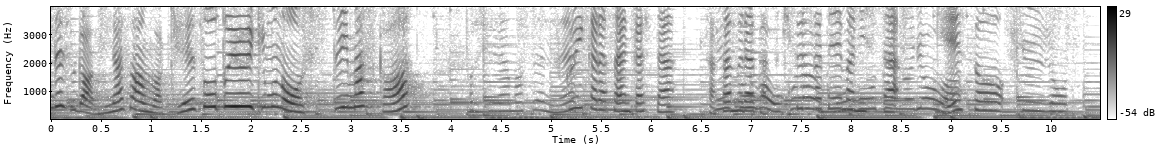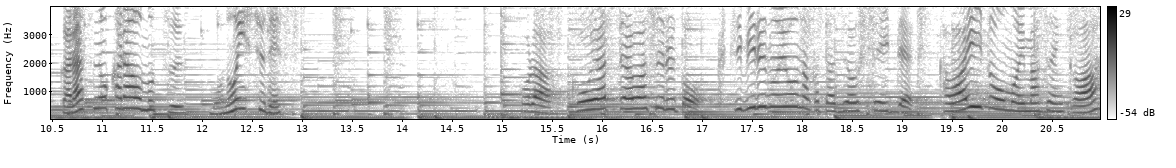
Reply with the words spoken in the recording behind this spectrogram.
然ですが皆さんはケイソウという生き物を知っていますか？知れませんね。福井から参加した笹村達樹くんがテーマにした軽装。ガラスの殻を持つモノ一種です。ほらこうやって合わせると唇のような形をしていて可愛いと思いませんか？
